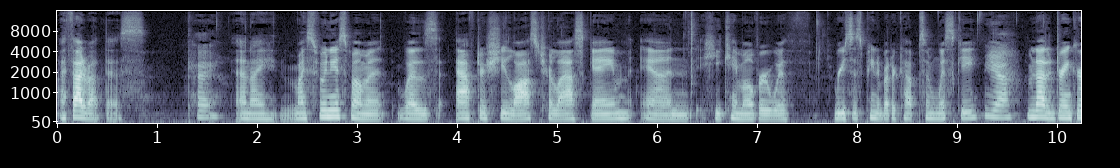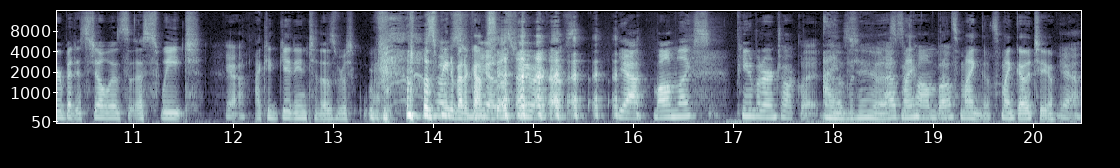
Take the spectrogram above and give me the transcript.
I thought about this. Okay. and I my swooniest moment was after she lost her last game and he came over with Reese's peanut butter cups and whiskey. Yeah. I'm not a drinker, but it still was a sweet. Yeah. I could get into those ris- those peanut butter cups. Yeah, those peanut butter cups. Yeah. Mom likes peanut butter and chocolate. I as do. A, That's as my a combo. that's my that's my go-to. Yeah.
